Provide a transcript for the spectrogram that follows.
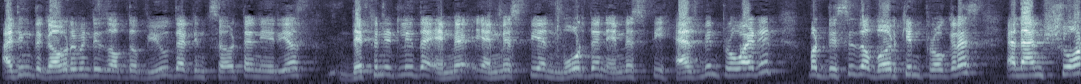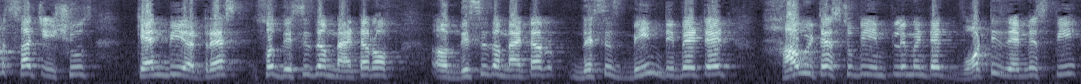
I think the government is of the view that in certain areas, definitely the MSP and more than MSP has been provided, but this is a work in progress, and I'm sure such issues can be addressed. So this is a matter of uh, this is a matter this is being debated how it has to be implemented what is MSP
